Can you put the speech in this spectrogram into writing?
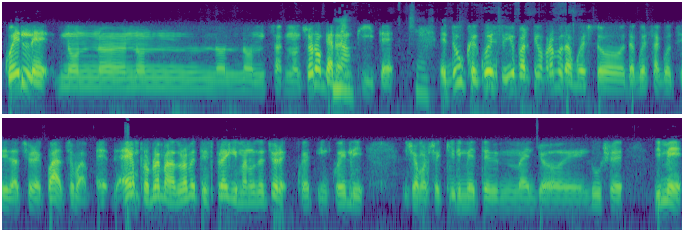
quelle non, non, non, non sono garantite. No, certo. E dunque questo, io partivo proprio da, questo, da questa considerazione qua. Insomma, è, è, un problema naturalmente sprechi in manutenzione, in quelli diciamo, c'è chi li mette meglio in luce di me.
